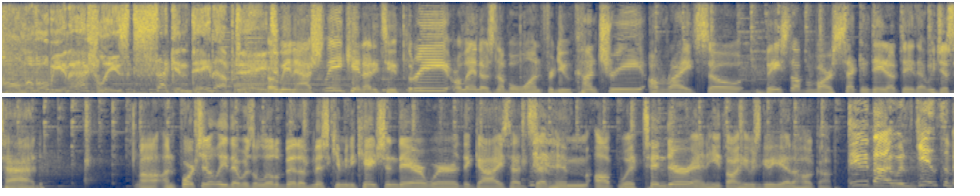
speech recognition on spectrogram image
Home of Obie and Ashley's second date update. Obie and Ashley, K92.3, Orlando's number one for new country. All right, so based off of our second date update that we just had, uh, unfortunately, there was a little bit of miscommunication there where the guys had set him up with Tinder and he thought he was going to get a hookup. He thought it was getting some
